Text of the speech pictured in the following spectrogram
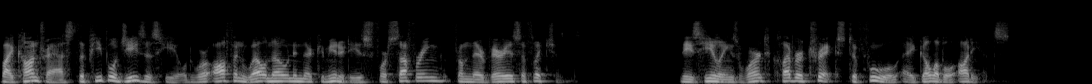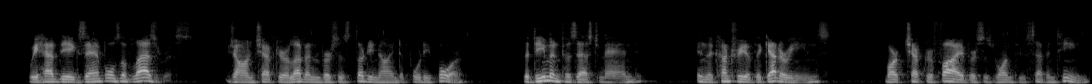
By contrast, the people Jesus healed were often well known in their communities for suffering from their various afflictions. These healings weren't clever tricks to fool a gullible audience. We have the examples of Lazarus, John chapter 11 verses 39 to 44, the demon-possessed man in the country of the Gadarenes, Mark chapter 5 verses 1 through 17,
